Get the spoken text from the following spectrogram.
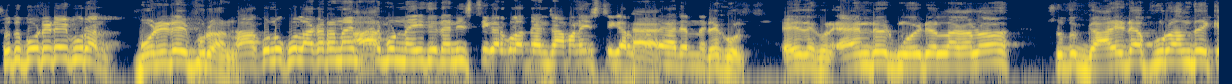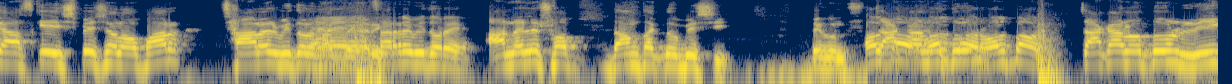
শুধু বডিটাই পুরান। বডিটাই পুরান। হ্যাঁ কোনো খোলা কাটা নাই মারবো না এই যে স্টিকারগুলা দেন জামানা স্টিকার হ্যাঁ দেখুন এই দেখুন অ্যান্ড্রয়েড মনিটর লাগানো শুধু গাড়িটা পুরান দেখে আজকে স্পেশাল অফার ছাড়ের ভিতরে থাকবে গাড়ি। সারের ভিতরে। আর নাইলে সব দাম থাকতো বেশি। দেখুন চাকা নতুন অল্প চাকা নতুন রিং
